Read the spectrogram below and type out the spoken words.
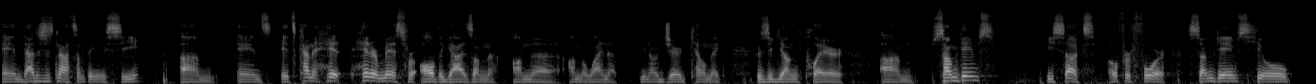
and that is just not something we see. Um, and it's kind of hit hit or miss for all the guys on the on the on the lineup. You know, Jarred Kelenic, who's a young player. Um, some games, he sucks, 0 for 4. Some games, he'll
